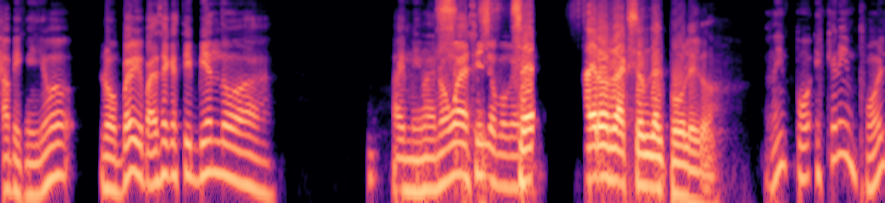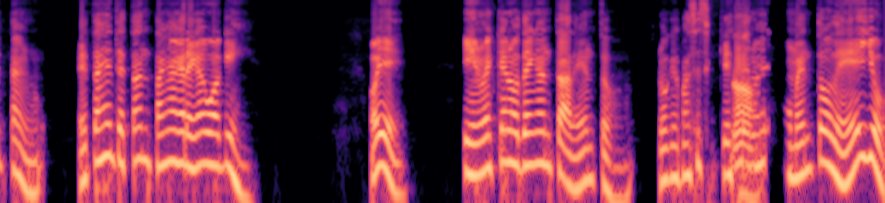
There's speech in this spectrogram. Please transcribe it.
Papi, que yo los veo y parece que estoy viendo a. Ay, mi madre, no voy a decirlo porque. Ce- Cero reacción del público. No es que no importan. Esta gente están tan agregado aquí. Oye, y no es que no tengan talento. Lo que pasa es que este No. no, es el momento de ellos.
